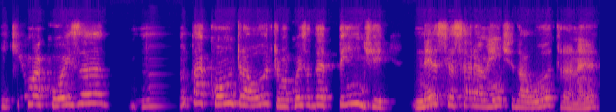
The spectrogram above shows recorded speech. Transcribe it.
e que uma coisa não está contra a outra, uma coisa depende necessariamente da outra, né?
